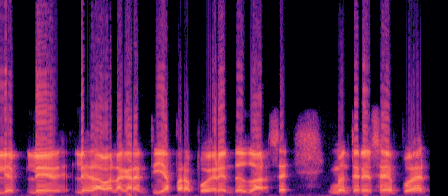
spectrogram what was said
le, le, daba la garantía para poder endeudarse y mantenerse en poder.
